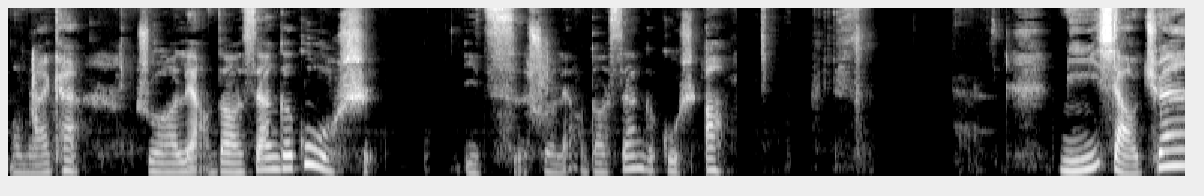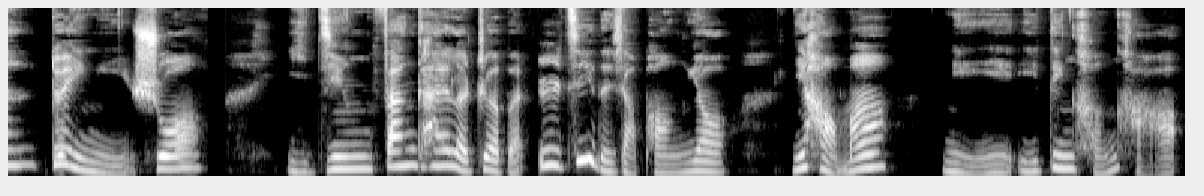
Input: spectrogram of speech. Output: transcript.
我们来看，说两到三个故事。一次说两到三个故事啊。米小圈对你说：“已经翻开了这本日记的小朋友，你好吗？你一定很好，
